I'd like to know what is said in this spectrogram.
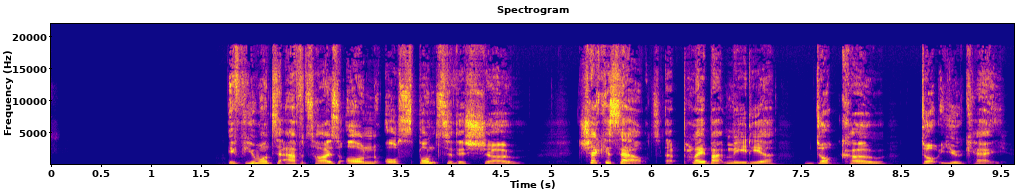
If you want to advertise on or sponsor this show, check us out at playbackmedia.co.uk.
